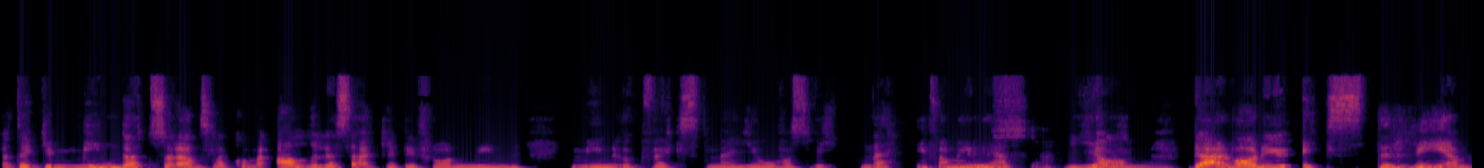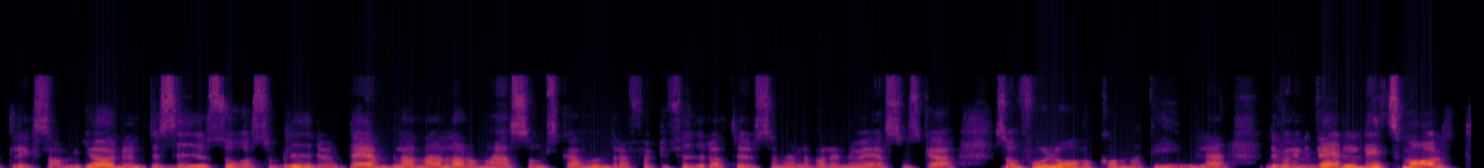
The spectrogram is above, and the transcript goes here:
jag tänker min dödsrädsla kommer alldeles säkert ifrån min, min uppväxt med Jehovas vittne i familjen. Det. Ja. Mm. Där var det ju extremt liksom. Gör du inte Mm. si och så så blir du inte en bland alla de här som ska 144 000 eller vad det nu är som, ska, som får lov att komma till himlen. Det var Mm. väldigt smalt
